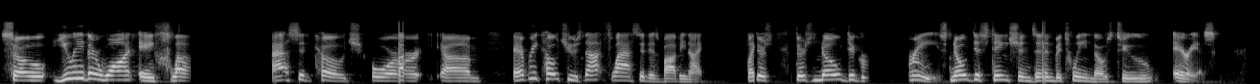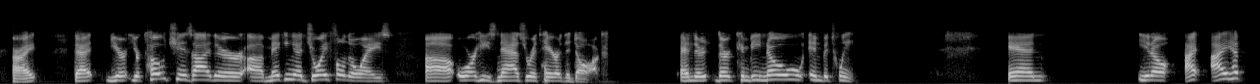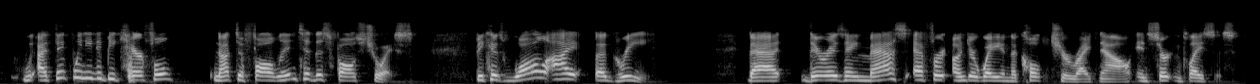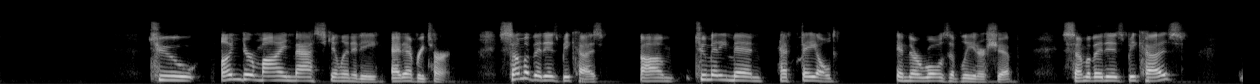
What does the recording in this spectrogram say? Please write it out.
So you either want a flaccid coach, or um, every coach who's not flaccid is Bobby Knight. Like there's there's no degrees, no distinctions in between those two areas. All right, that your your coach is either uh, making a joyful noise uh, or he's Nazareth Hair the dog, and there there can be no in between. And you know, I I have I think we need to be careful not to fall into this false choice. Because while I agree that there is a mass effort underway in the culture right now in certain places to undermine masculinity at every turn, some of it is because um, too many men have failed in their roles of leadership. Some of it is because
